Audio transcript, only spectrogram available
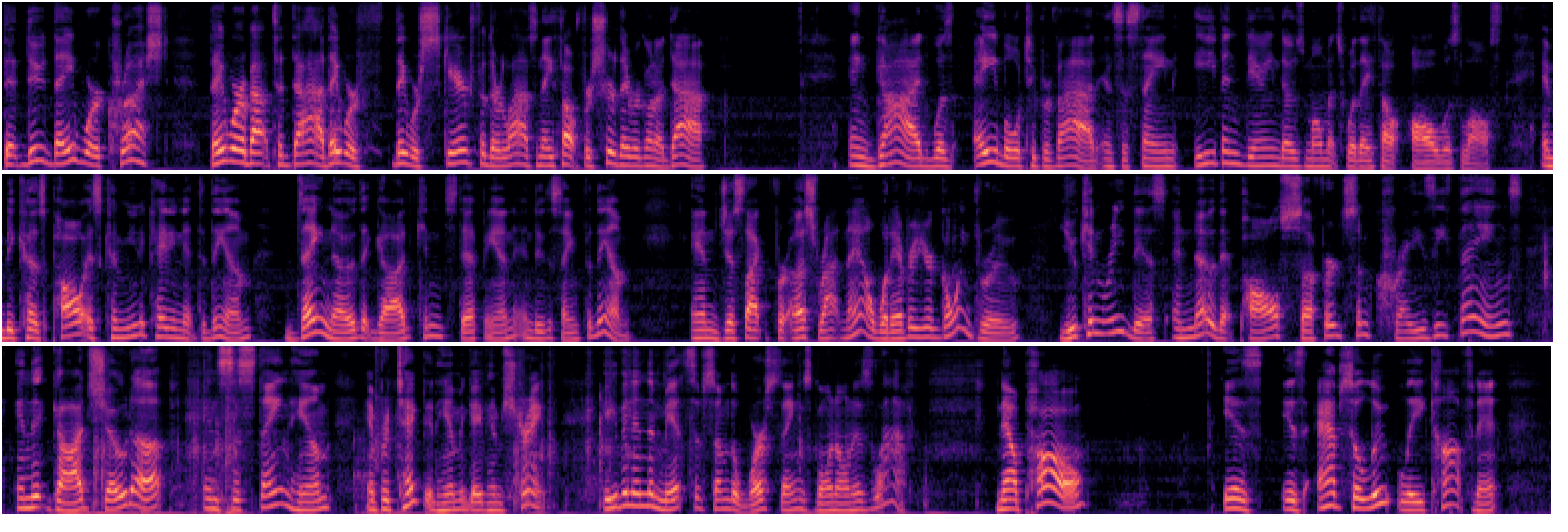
that dude, they were crushed. They were about to die. They were they were scared for their lives and they thought for sure they were going to die. And God was able to provide and sustain even during those moments where they thought all was lost. And because Paul is communicating it to them, they know that God can step in and do the same for them. And just like for us right now, whatever you're going through, you can read this and know that Paul suffered some crazy things and that God showed up and sustained him and protected him and gave him strength even in the midst of some of the worst things going on in his life. Now, Paul is is absolutely confident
